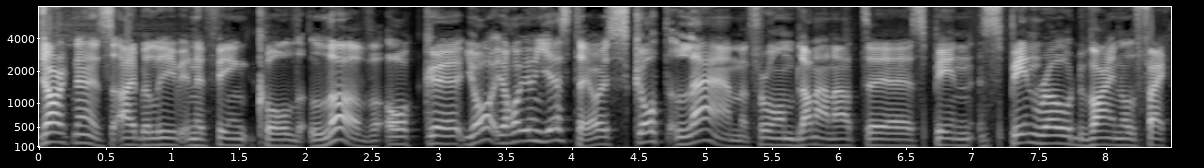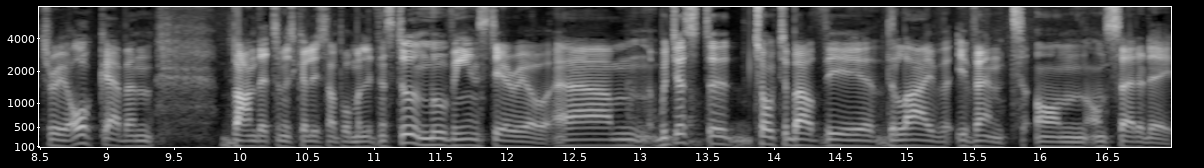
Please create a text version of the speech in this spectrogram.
Darkness, I believe in a thing called love. Och eh, ja, jag har ju en gäst här. Jag har Scott Lamb från bland annat eh, Spin, Spin Road Vinyl Factory och även bandet som vi ska lyssna på om en liten stund, Moving In Stereo. Um, we just uh, talked about the, the live event on, on Saturday.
